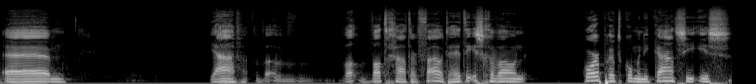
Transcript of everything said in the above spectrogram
Ehm, ja, wat, wat gaat er fout? Het is gewoon, corporate communicatie is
